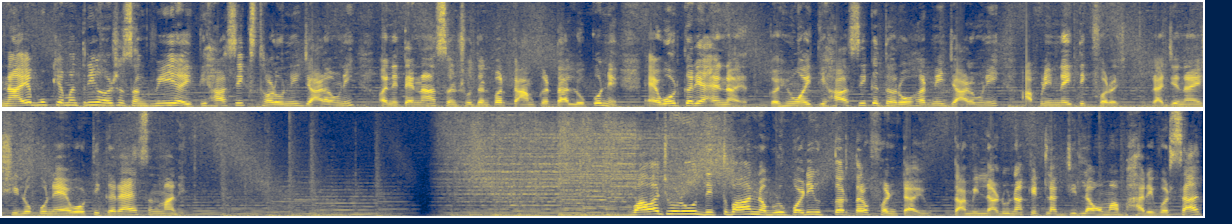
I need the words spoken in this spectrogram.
નાયબ મુખ્યમંત્રી હર્ષ સંઘવીએ ઐતિહાસિક સ્થળોની જાળવણી અને તેના સંશોધન પર કામ કરતા લોકોને એવોર્ડ કર્યા એનાયત. કહ્યું, ઐતિહાસિક ધરોહરની જાળવણી આપણી નૈતિક ફરજ. રાજ્યના એંશી લોકોને એવોર્ડથી કરાયા સન્માનિત. વાવાઝોડું દીતવા નબળું પડી ઉત્તર તરફ ફંટાયું. તામિલનાડુના કેટલાક જિલ્લાઓમાં ભારે વરસાદ,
